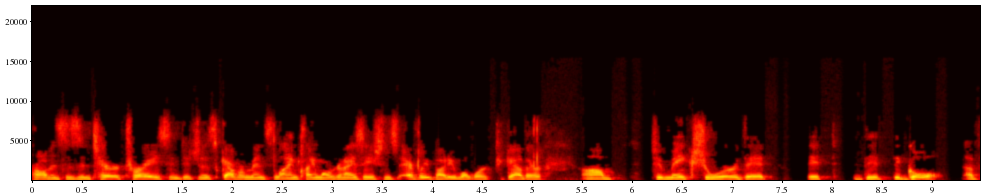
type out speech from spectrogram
Provinces and territories, Indigenous governments, land claim organizations, everybody will work together um, to make sure that that that the goal of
